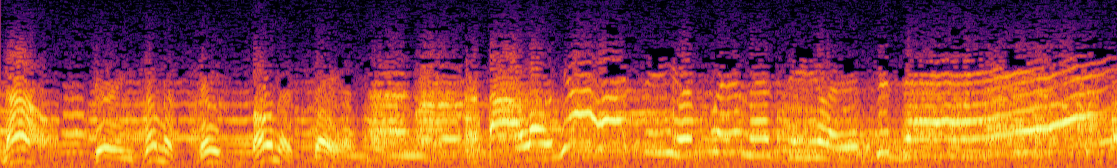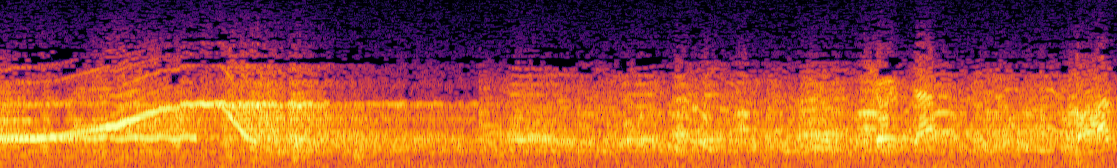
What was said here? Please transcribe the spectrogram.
now during Plymouth's big bonus sale. Follow your your dealer today. Shortstop. Bob.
